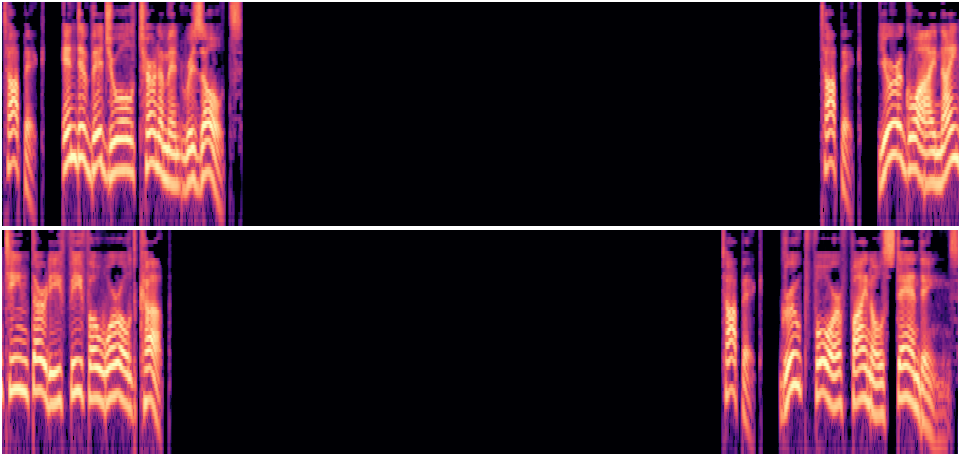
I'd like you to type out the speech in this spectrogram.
Topic: Individual tournament results. Topic: Uruguay 1930 FIFA World Cup. Topic: Group 4 final standings.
